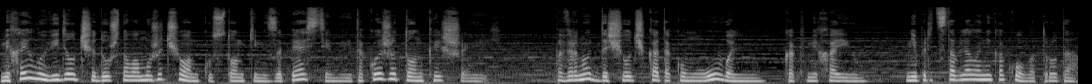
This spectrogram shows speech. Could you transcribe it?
Михаил увидел тщедушного мужичонку с тонкими запястьями и такой же тонкой шеей. Повернуть до щелчка такому увольню, как Михаил, не представляло никакого труда.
